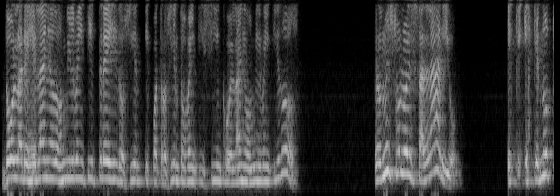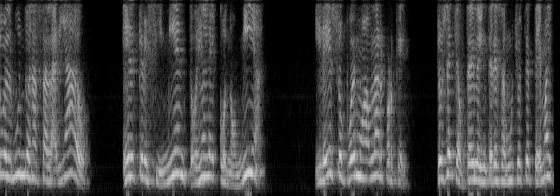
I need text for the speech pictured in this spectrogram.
dólares el año 2023 y, 200, y 425 el año 2022. Pero no es solo el salario, es que, es que no todo el mundo es asalariado, es el crecimiento, es la economía. Y de eso podemos hablar porque yo sé que a usted le interesa mucho este tema y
